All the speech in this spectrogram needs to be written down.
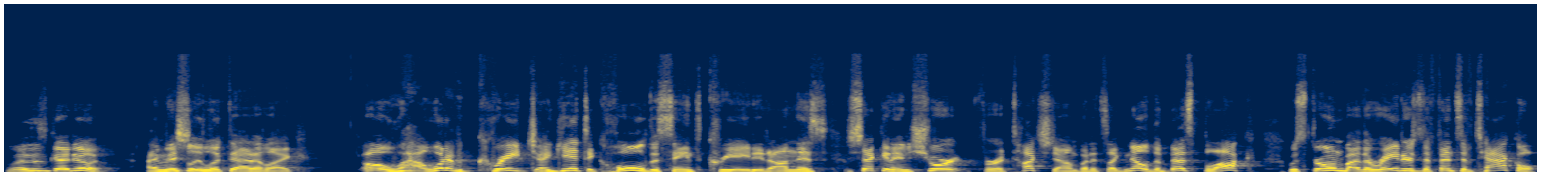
what is this guy doing? I initially looked at it like, oh wow, what a great gigantic hole the Saints created on this second and short for a touchdown. But it's like, no, the best block was thrown by the Raiders defensive tackle,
